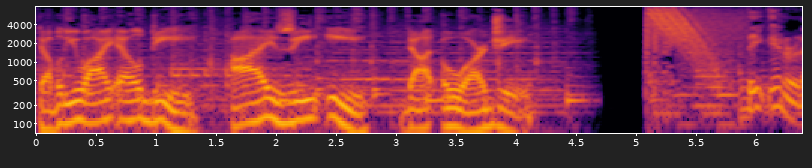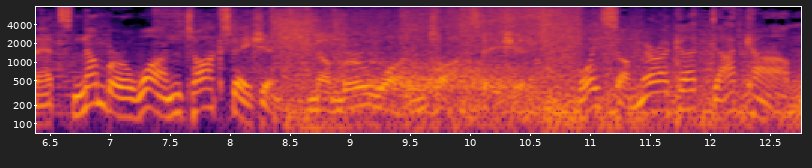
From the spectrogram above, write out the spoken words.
W-I-L-D-I-Z-E dot O-R-G. The Internet's number one talk station. Number one talk station. VoiceAmerica.com.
